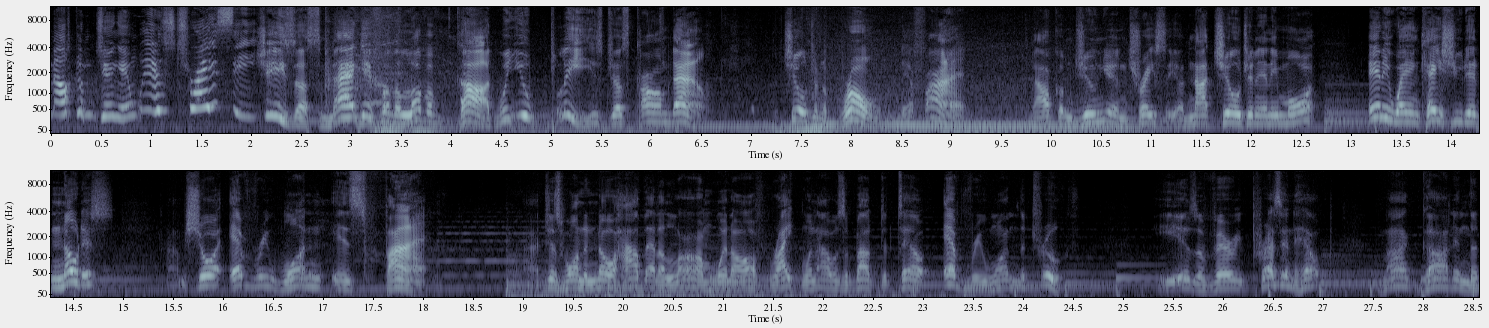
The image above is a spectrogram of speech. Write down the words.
Malcolm Jr.? And where's Tracy? Jesus, Maggie, for the love of God, will you please just calm down? Children are grown, they're fine. Malcolm Jr. and Tracy are not children anymore. Anyway, in case you didn't notice, I'm sure everyone is fine. I just want to know how that alarm went off right when I was about to tell everyone the truth. He is a very present help, my God, in the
